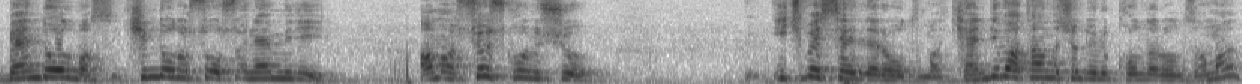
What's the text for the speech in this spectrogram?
bende olmasın. Kimde olursa olsun önemli değil. Ama söz konusu iç meseleler olduğu zaman, kendi vatandaşına dönük konular olduğu zaman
